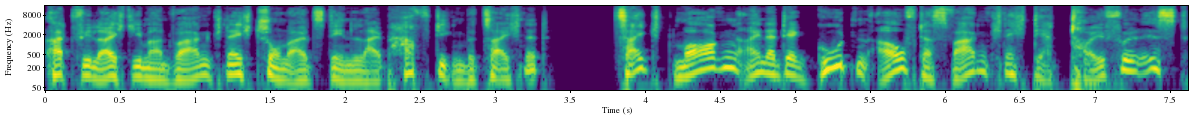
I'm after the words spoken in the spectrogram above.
Hat vielleicht jemand Wagenknecht schon als den Leibhaftigen bezeichnet? Zeigt morgen einer der Guten auf, dass Wagenknecht der Teufel ist?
